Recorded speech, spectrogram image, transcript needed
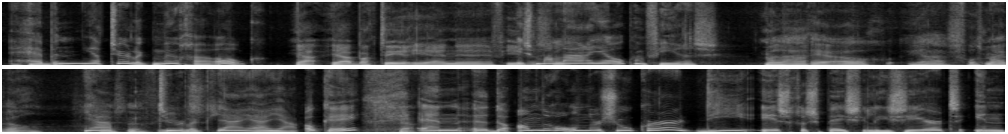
hebben? Ja, tuurlijk, muggen ook. Ja, ja bacteriën en Is virussen. malaria ook een virus? Malaria, oh, go- ja, volgens mij wel. Ja, Is dat een virus? tuurlijk. Ja, ja, ja. Oké. Ja. En eh, de andere onderzoeker, die is gespecialiseerd in,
